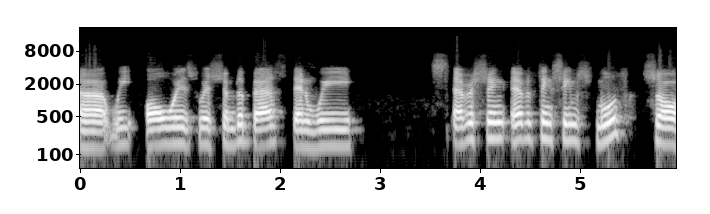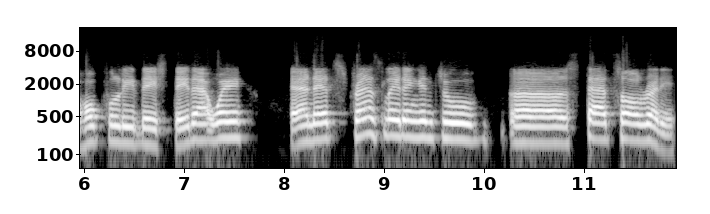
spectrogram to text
Uh, we always wish him the best, and we everything everything seems smooth. So hopefully they stay that way, and it's translating into uh, stats already.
